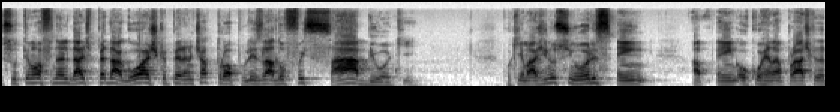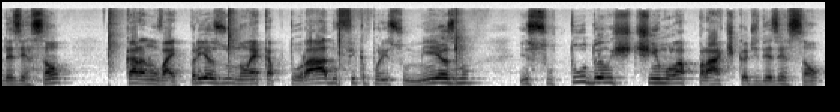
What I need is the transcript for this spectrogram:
Isso tem uma finalidade pedagógica perante a tropa. O legislador foi sábio aqui. Porque imagine os senhores em, em ocorrendo a prática da deserção, o cara não vai preso, não é capturado, fica por isso mesmo. Isso tudo é um estímulo à prática de deserção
